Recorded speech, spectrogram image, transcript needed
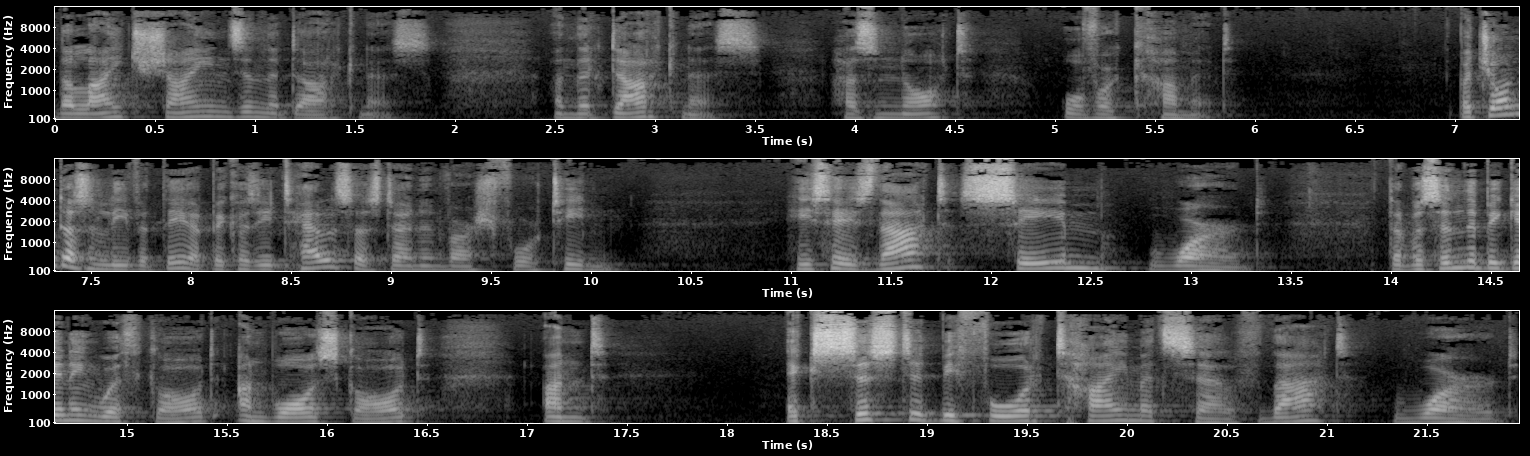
The light shines in the darkness, and the darkness has not overcome it. But John doesn't leave it there because he tells us down in verse 14. He says, That same word that was in the beginning with God and was God and existed before time itself, that word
